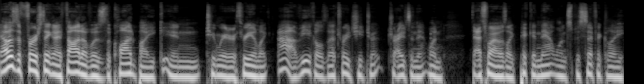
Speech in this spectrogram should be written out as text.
That was the first thing I thought of was the quad bike in Tomb Raider 3. I'm like, ah, vehicles. That's right. She dri- drives in that one. That's why I was like picking that one specifically.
